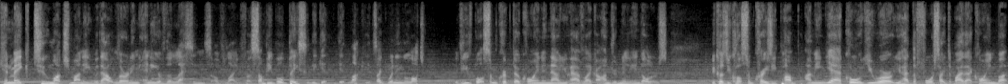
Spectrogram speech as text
can make too much money without learning any of the lessons of life. Some people basically get get lucky. It's like winning the lottery. If you've bought some crypto coin and now you have like a hundred million dollars because you caught some crazy pump, I mean, yeah, cool. You were you had the foresight to buy that coin, but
